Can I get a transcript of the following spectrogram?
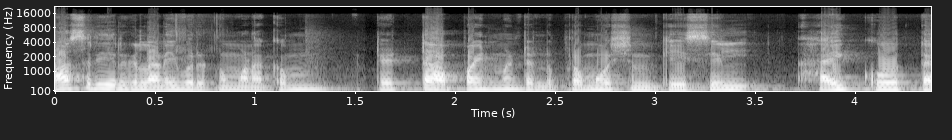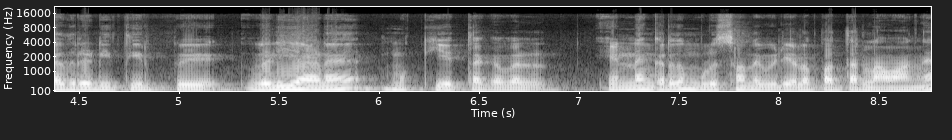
ஆசிரியர்கள் அனைவருக்கும் வணக்கம். டெட் அப்பாயின்மெண்ட் அண்ட் ப்ரமோஷன் கேஸில் ஹைகோர்ட் அதிரடி தீர்ப்பு வெளியான முக்கிய தகவல் என்னங்கிறது முழுசாக அந்த வீடியோவில் பார்த்துடலாம் வாங்க.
